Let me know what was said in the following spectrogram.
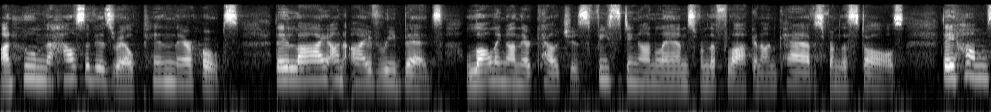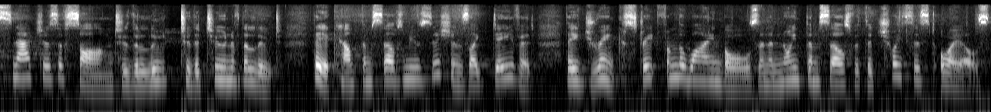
on whom the house of Israel pin their hopes. They lie on ivory beds, lolling on their couches, feasting on lambs from the flock and on calves from the stalls. They hum snatches of song to the lute to the tune of the lute. They account themselves musicians like David. They drink straight from the wine bowls and anoint themselves with the choicest oils.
